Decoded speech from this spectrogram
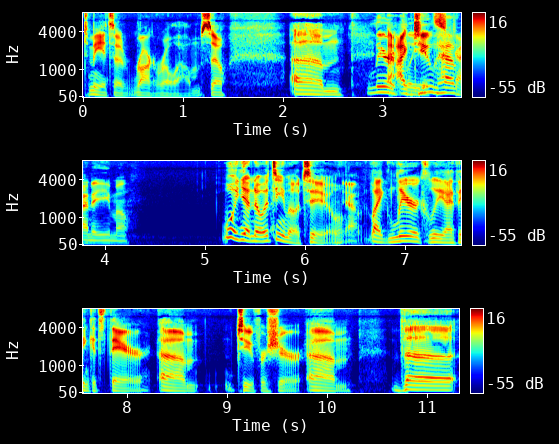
to me, it's a rock and roll album. So, um, Lyrically, I do it's have- kind of emo. well, yeah, no, it's emo too. Yeah. Like lyrically, I think it's there um, too for sure. Um, the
